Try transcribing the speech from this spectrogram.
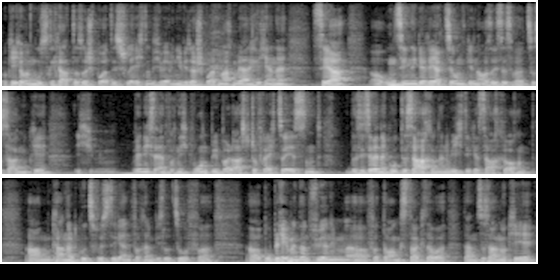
okay, ich habe einen Muskelkater, also Sport ist schlecht und ich werde nie wieder Sport machen, wäre eigentlich eine sehr äh, unsinnige Reaktion. Genauso ist es zu sagen, okay, ich, wenn ich es einfach nicht gewohnt bin, ballaststoffreich zu essen, und das ist ja eine gute Sache und eine wichtige Sache auch und ähm, kann halt kurzfristig einfach ein bisschen zu Ver, äh, Problemen dann führen im äh, Verdauungstakt, aber dann zu sagen, okay,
